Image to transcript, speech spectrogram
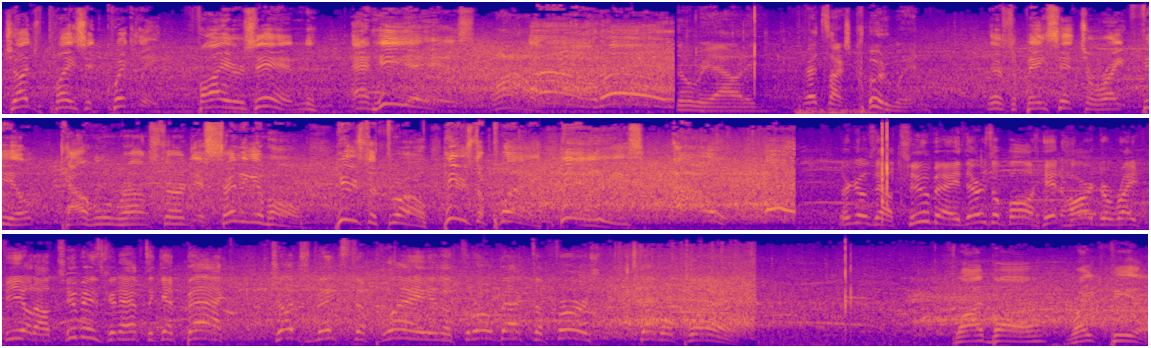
Judge plays it quickly, fires in, and he is out. Oh! No reality. Red Sox could win. There's a base hit to right field. Calhoun rounds third, is sending him home. Here's the throw. Here's the play. He's out. Oh! There goes Altuve. There's a ball hit hard to right field. Altuve is going to have to get back. Judge makes the play and the throw back to first. Double play. Fly ball, right field.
